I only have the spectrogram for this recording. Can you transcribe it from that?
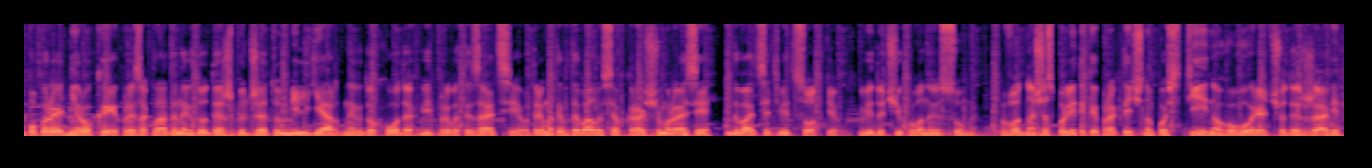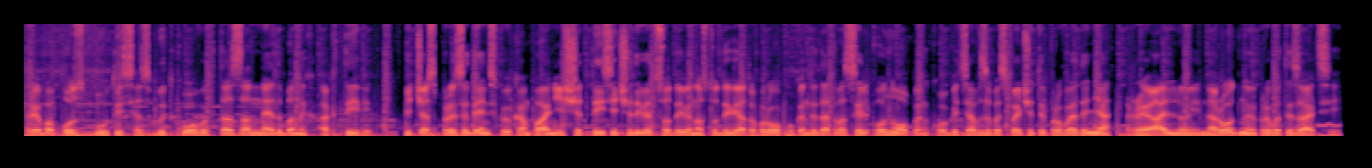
У попередні роки при закладених до держбюджету мільярдних доходах від приватизації отримати вдавалося в кращому разі 20% від очікуваної суми. Водночас політики практично постійно говорять, що державі треба позбутися збиткових та занедбаних активів. Під час президентської кампанії ще 1999 року кандидат Василь Онопенко обіцяв забезпечити проведення реальної народної приватизації,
